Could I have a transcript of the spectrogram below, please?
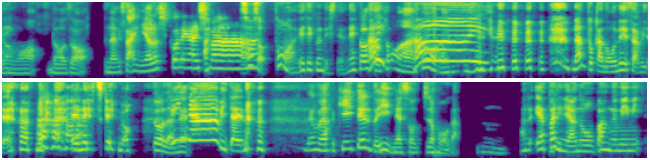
今日もどうぞ、うなみさんよろしくお願いします。そうそう、トーン上げていくんでしたよね。そうそう、はいトーンは、トーン なんとかのお姉さんみたいな、NHK の、そうだね。みたいな。でもやっぱ聞いてるといいね、そっちの方が。うん、あれやっぱりね、あの番組み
